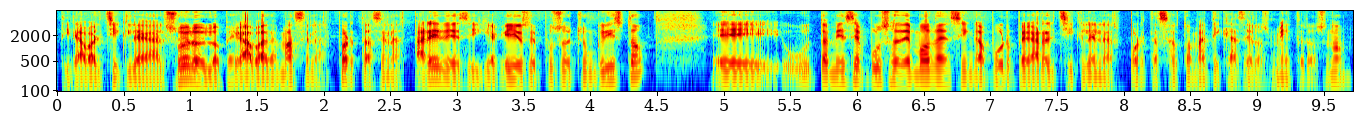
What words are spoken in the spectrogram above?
tiraba el chicle al suelo y lo pegaba además en las puertas, en las paredes y que aquello se puso hecho un Cristo, eh, también se puso de moda en Singapur pegar el chicle en las puertas automáticas de los metros, ¿no?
